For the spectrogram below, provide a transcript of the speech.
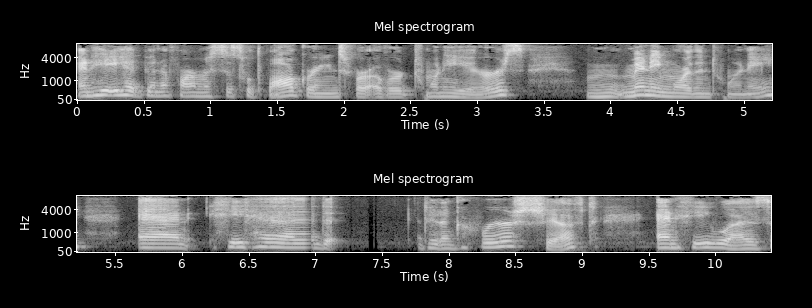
and he had been a pharmacist with Walgreens for over 20 years, many more than 20, and he had did a career shift, and he was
